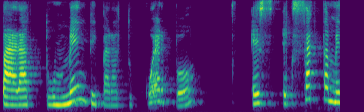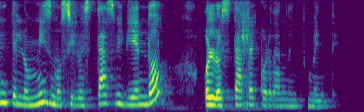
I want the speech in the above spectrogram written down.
para tu mente y para tu cuerpo es exactamente lo mismo si lo estás viviendo o lo estás recordando en tu mente.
